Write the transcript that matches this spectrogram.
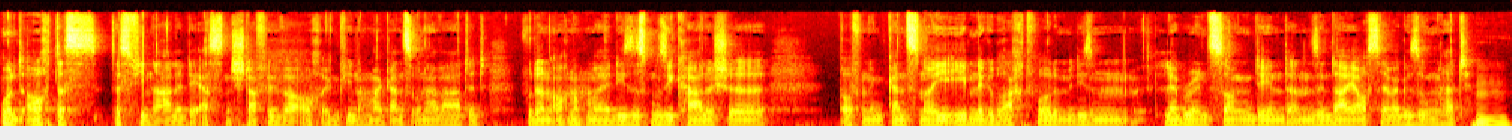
Und auch das, das Finale der ersten Staffel war auch irgendwie nochmal ganz unerwartet, wo dann auch nochmal dieses musikalische auf eine ganz neue Ebene gebracht wurde mit diesem Labyrinth-Song, den dann Zendaya auch selber gesungen hat. Mhm.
